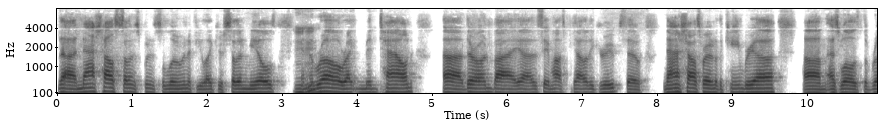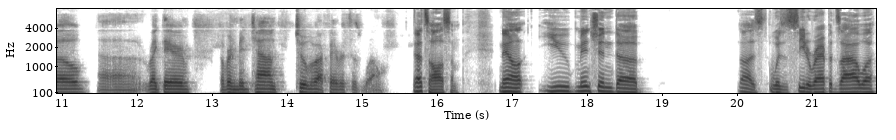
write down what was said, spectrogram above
the Nash House Southern Spoon and Saloon, if you like your Southern meals, mm-hmm. in the row right in Midtown. Uh, they're owned by uh, the same hospitality group. So Nash House right under the Cambria, um, as well as the Row uh, right there over in Midtown. Two of our favorites as well. That's awesome. Now you mentioned uh, was it Cedar Rapids, Iowa?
